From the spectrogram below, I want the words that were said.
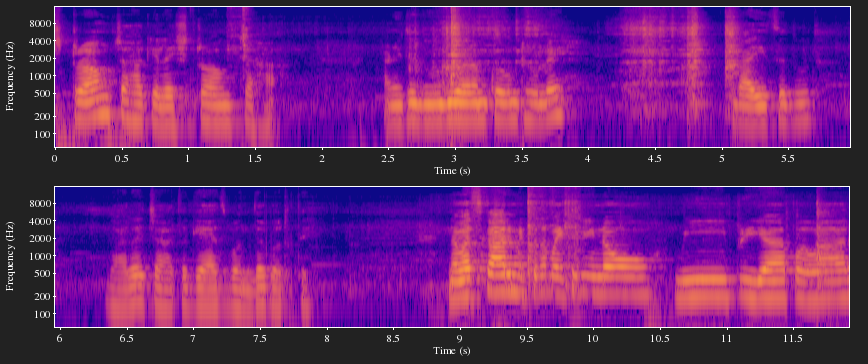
स्ट्रॉंग चहा केला आहे स्ट्रॉंग चहा. आणि ते दूध गरम करून ठेवलं आहे गाईचं दूध. झालं चहा तर गॅस बंद करते. नमस्कार मित्रमैत्रिणीनो. मी प्रिया पवार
